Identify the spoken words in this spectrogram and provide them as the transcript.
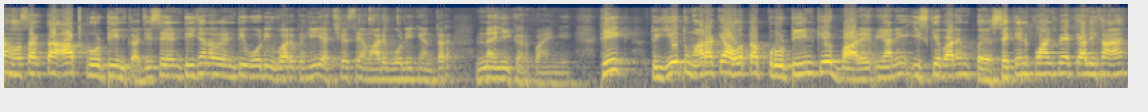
हो सकता आप प्रोटीन का, जिसे एंटीजन और एंटीबॉडी वर्क ही अच्छे से हमारे बॉडी के अंदर नहीं कर पाएँगे। ठीक? तो ये तुम्हारा क्या होता, प्रोटीन के बारे, यानी इसके बारे में सेकेंड पॉइंट पे क्या लिखा है?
